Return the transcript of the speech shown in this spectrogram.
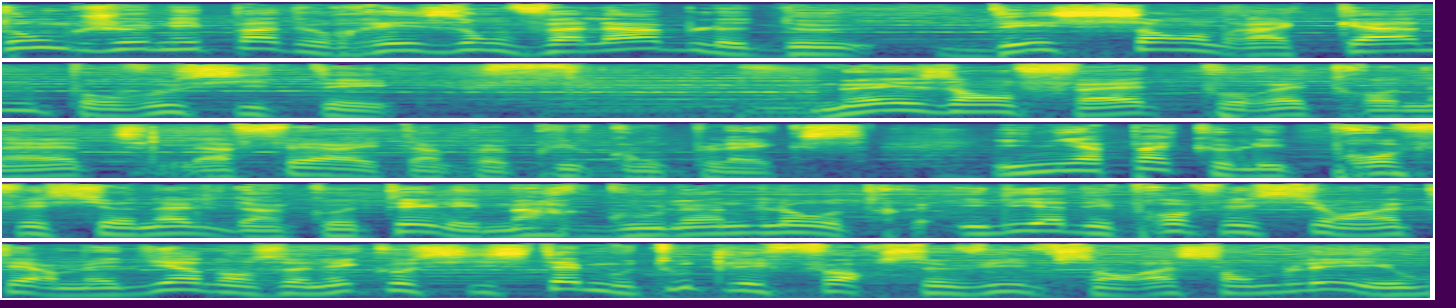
Donc je n'ai pas de raison valable de descendre à Cannes pour vous citer. Mais en fait, pour être honnête, l'affaire est un peu plus complexe. Il n'y a pas que les professionnels d'un côté, les margoulins de l'autre. Il y a des professions intermédiaires dans un écosystème où toutes les forces vives sont rassemblées et où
